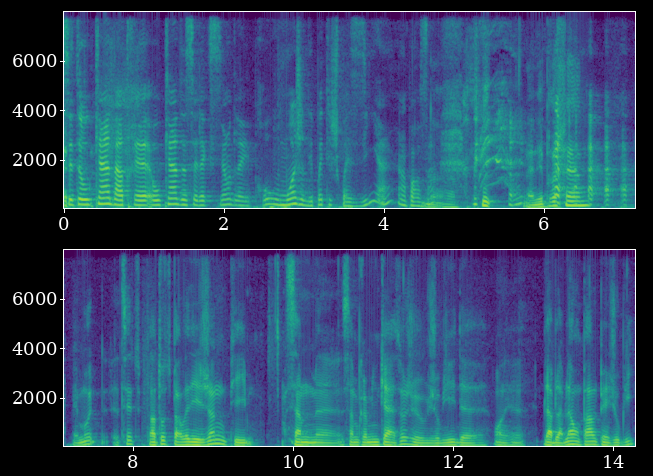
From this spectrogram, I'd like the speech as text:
C'était au camp, d'entrée- au camp de sélection de l'impro où moi, je n'ai pas été choisie, hein, en passant. L'année prochaine. Mais moi, tu sais, tantôt tu parlais des jeunes, puis ça me, ça me communiquait à ça. J'ai oublié de. On, est- blablabla, on parle, puis j'oublie.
